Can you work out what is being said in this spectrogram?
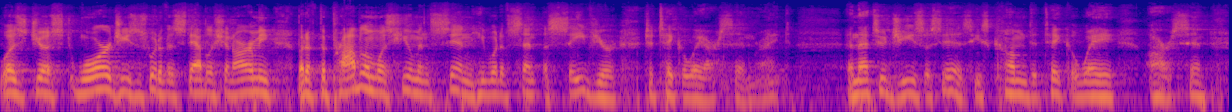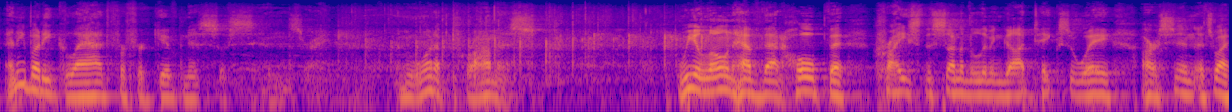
was just war, Jesus would have established an army. But if the problem was human sin, he would have sent a savior to take away our sin, right? And that's who Jesus is. He's come to take away our sin. Anybody glad for forgiveness of sins, right? I mean, what a promise. We alone have that hope that Christ, the Son of the living God, takes away our sin. That's why,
